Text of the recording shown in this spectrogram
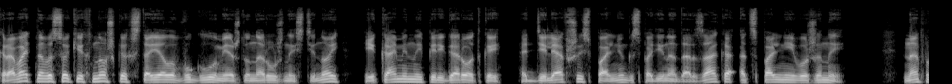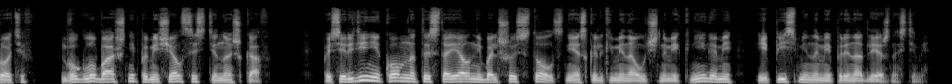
Кровать на высоких ножках стояла в углу между наружной стеной и каменной перегородкой, отделявшей спальню господина Дарзака от спальни его жены. Напротив, в углу башни помещался стеной шкаф. Посередине комнаты стоял небольшой стол с несколькими научными книгами и письменными принадлежностями.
